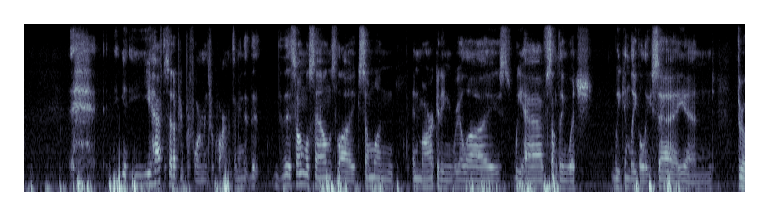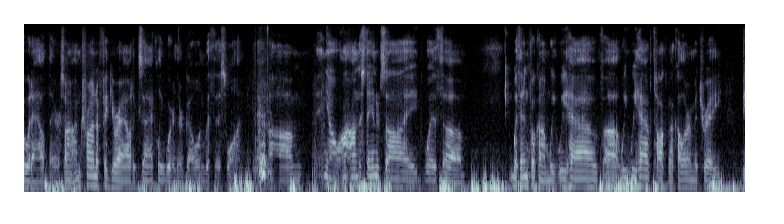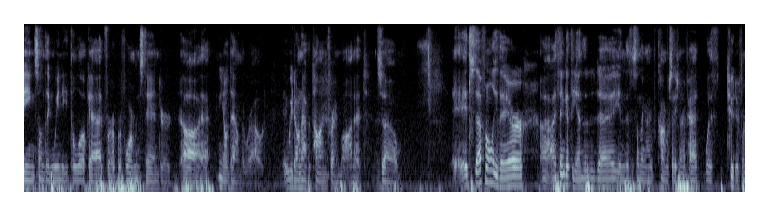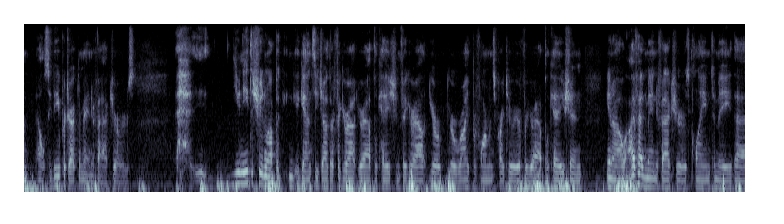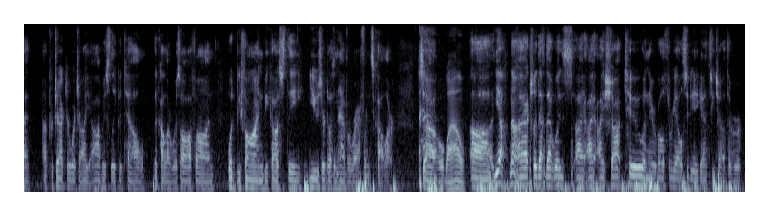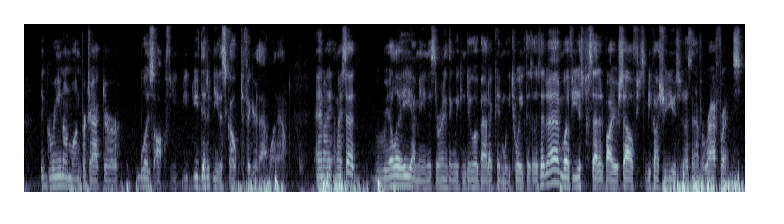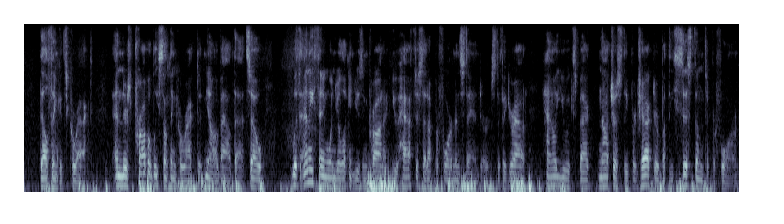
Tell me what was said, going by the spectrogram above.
you, you have to set up your performance requirements. I mean, the, the, this almost sounds like someone in marketing realized we have something which we can legally say and threw it out there. So I'm trying to figure out exactly where they're going with this one. Um, you know, on the standard side with uh, with InfoComm, we, we have uh, we, we have talked about colorimetry being something we need to look at for a performance standard, uh, you know, down the road. We don't have a time frame on it, so it's definitely there. Uh, I think at the end of the day, and this is something I've conversation I've had with two different LCD projector manufacturers. You need to shoot them up against each other, figure out your application, figure out your your right performance criteria for your application. You know, I've had manufacturers claim to me that a projector, which I obviously could tell the color was off on, would be fine because the user doesn't have a reference color. So wow. Uh, yeah, no, actually that that was I, I, I shot two and they were both three LCD against each other. The green on one projector was off. You, you didn't need a scope to figure that one out. And I and I said, really? I mean, is there anything we can do about it? Can we tweak this? I said, eh, well, if you just set it by yourself, because your user doesn't have a reference, they'll think it's correct. And there's probably something correct, you know, about that. So with anything when you're looking at using product, you have to set up performance standards to figure out how you expect not just the projector but the system to perform,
